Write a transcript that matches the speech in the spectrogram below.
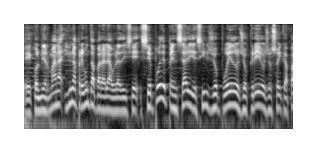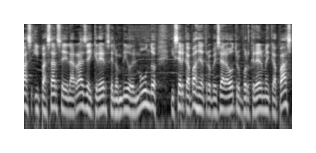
eh, con mi hermana. Y una pregunta para Laura, dice, ¿se puede pensar y decir yo puedo, yo creo, yo soy capaz y pasarse de la raya y creerse el ombligo del mundo y ser capaz de atropellar a otro por creerme capaz?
